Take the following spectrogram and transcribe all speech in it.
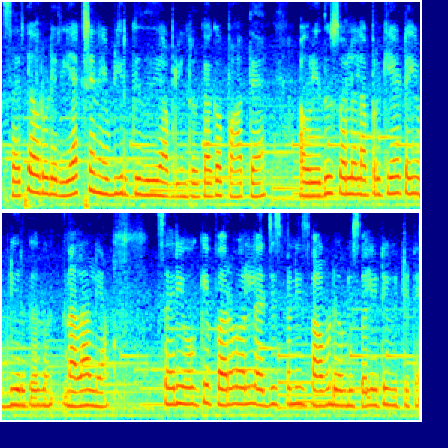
சரி அவருடைய ரியாக்ஷன் எப்படி இருக்குது அப்படின்றதுக்காக பார்த்தேன். அவர் எதுவும் சொல்லலை. அப்புறம் கேட்டேன் எப்படி இருக்குது? நல்லா இல்லையா? சரி ஓகே பரவாயில்ல. அட்ஜஸ்ட் பண்ணி சாப்பிடு அப்படி சொல்லிட்டு விட்டுட்டேன்.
